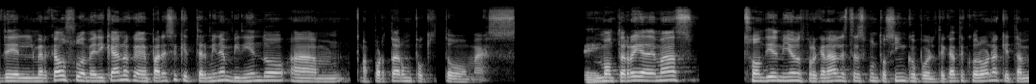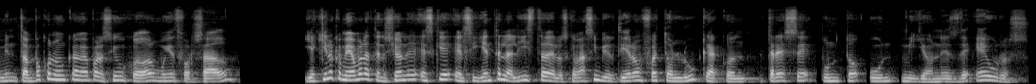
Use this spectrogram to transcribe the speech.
del mercado sudamericano que me parece que terminan viniendo a, aportar un poquito más. Sí. Monterrey además son 10 millones por canales, 3.5 por el Tecate Corona, que también tampoco nunca me ha parecido un jugador muy esforzado. Y aquí lo que me llama la atención es que el siguiente en la lista de los que más invirtieron fue Toluca con 13.1 millones de euros.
